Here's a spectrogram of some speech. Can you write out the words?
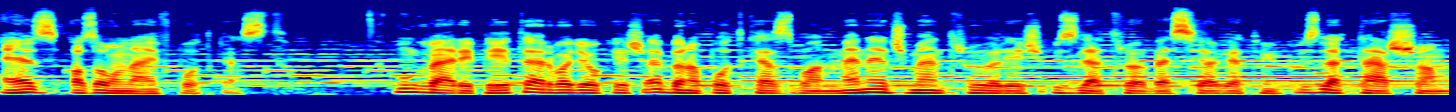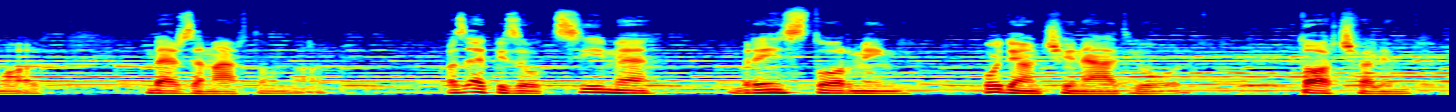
Ez az Online Podcast. Ungvári Péter vagyok, és ebben a podcastban menedzsmentről és üzletről beszélgetünk üzlettársammal, Berze Mártonnal. Az epizód címe Brainstorming – Hogyan csináld jól? Tarts velünk!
